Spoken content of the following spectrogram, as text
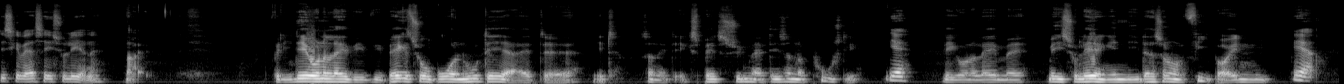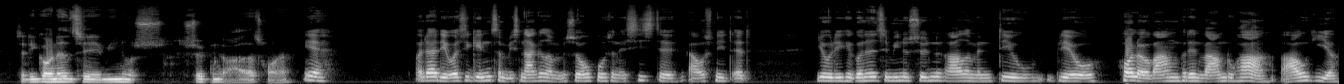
det skal være så isolerende. nej. Fordi det underlag, vi, vi begge to bruger nu, det er et, øh, et sådan et ekspert synmat. Det er sådan noget puslig Ja, liggeunderlag med, med isolering indeni. Der er sådan nogle fiber indeni. ja, Så de går ned til minus 17 grader, tror jeg. ja. Og der er det jo også igen, som vi snakkede om med soveposerne i sidste afsnit, at jo, det kan gå ned til minus 17 grader, men det jo, bliver jo, holder jo varmen på den varme, du har og afgiver.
